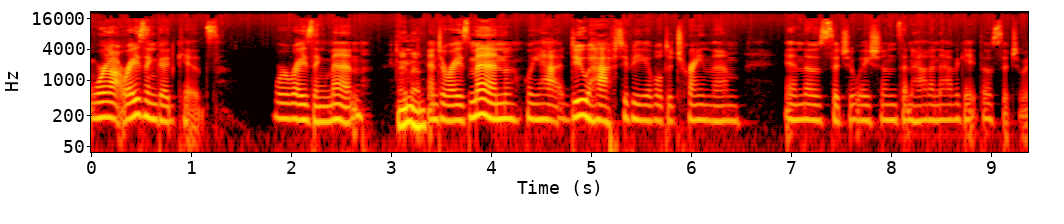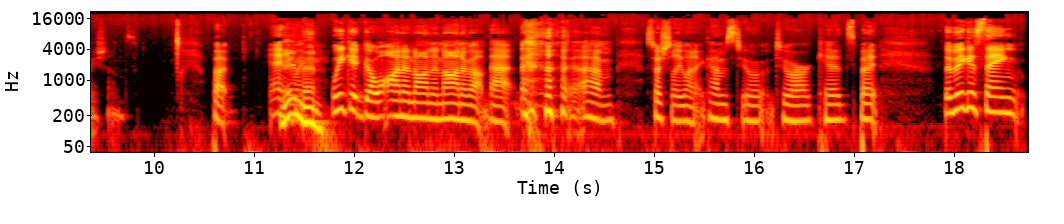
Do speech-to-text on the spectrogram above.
we're not raising good kids, we're raising men, Amen. and to raise men, we ha- do have to be able to train them in those situations and how to navigate those situations. But anyway, Amen. we could go on and on and on about that, um, especially when it comes to to our kids. But the biggest thing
